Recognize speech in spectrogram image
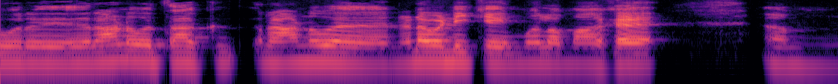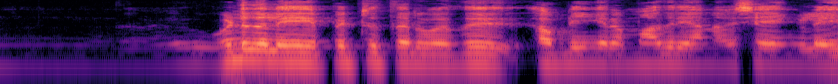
ஒரு இராணுவ தாக்கு இராணுவ நடவடிக்கை மூலமாக விடுதலையை பெற்று தருவது அப்படிங்கிற மாதிரியான விஷயங்களை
